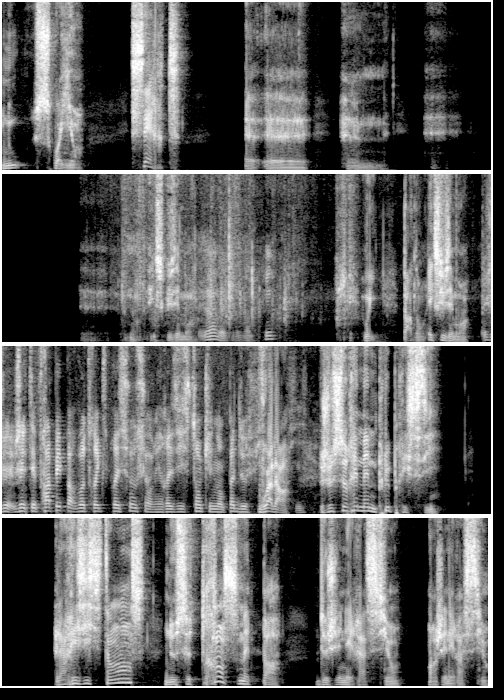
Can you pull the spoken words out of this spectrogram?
nous soyons. Certes, euh, euh, euh, non, excusez-moi. Non, je vous en prie. Oui, pardon, excusez-moi. J'ai été frappé par votre expression sur les résistants qui n'ont pas de fils. Voilà, je serais même plus précis. La résistance ne se transmet pas de génération en génération.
